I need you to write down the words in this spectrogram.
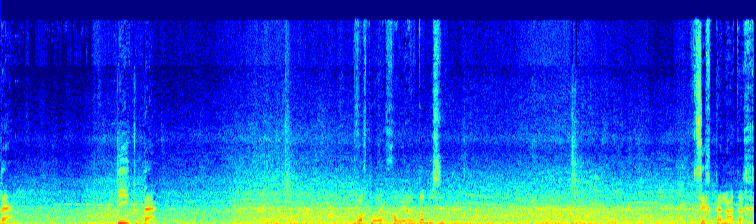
Бен. Біг Бен. Двохповерхові автобуси. В цих пенатах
